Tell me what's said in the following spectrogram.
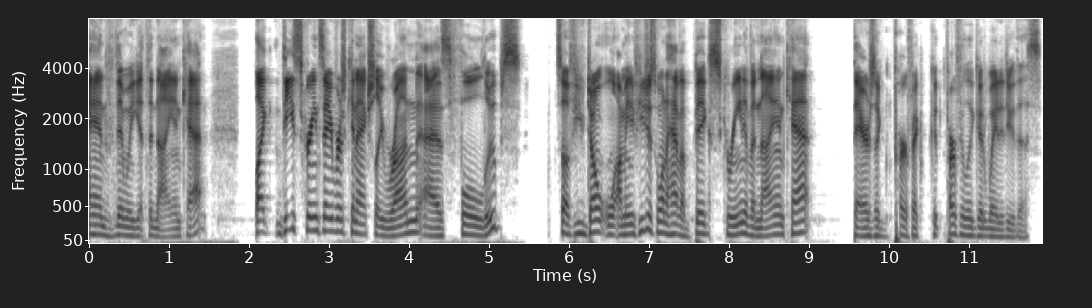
And then we get the Nyan Cat. Like, these screensavers can actually run as full loops. So if you don't, I mean, if you just want to have a big screen of a Nyan Cat, there's a perfect, perfectly good way to do this.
